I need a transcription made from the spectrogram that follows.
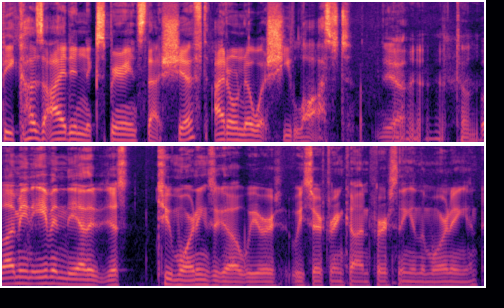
because I didn't experience that shift, I don't know what she lost. Yeah. Yeah, yeah, totally. Well, I mean, even the other just two mornings ago, we were we surfed Rincon first thing in the morning, and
